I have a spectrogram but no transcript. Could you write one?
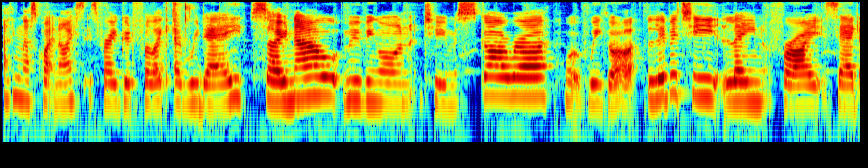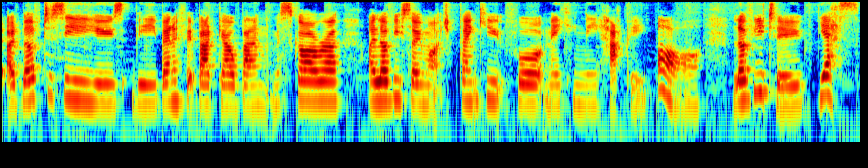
I think that's quite nice. It's very good for like every day. So now moving on to mascara. What have we got? Liberty Lane Fry said, I'd love to see you use the Benefit Bad Gal Bang mascara. I love you so much. Thank you for making me happy. Ah, love you too. Yes,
